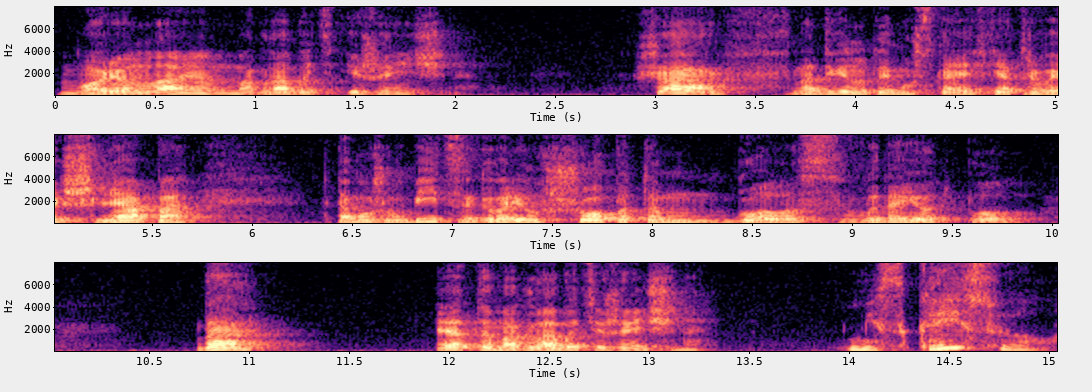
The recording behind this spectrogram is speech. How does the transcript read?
Морион Лайон могла быть и женщина. Шарф, надвинутая мужская фетровая шляпа. К тому же убийца говорил шепотом, голос выдает пол. Да, это могла быть и женщина. Мисс Кейсуэлл?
